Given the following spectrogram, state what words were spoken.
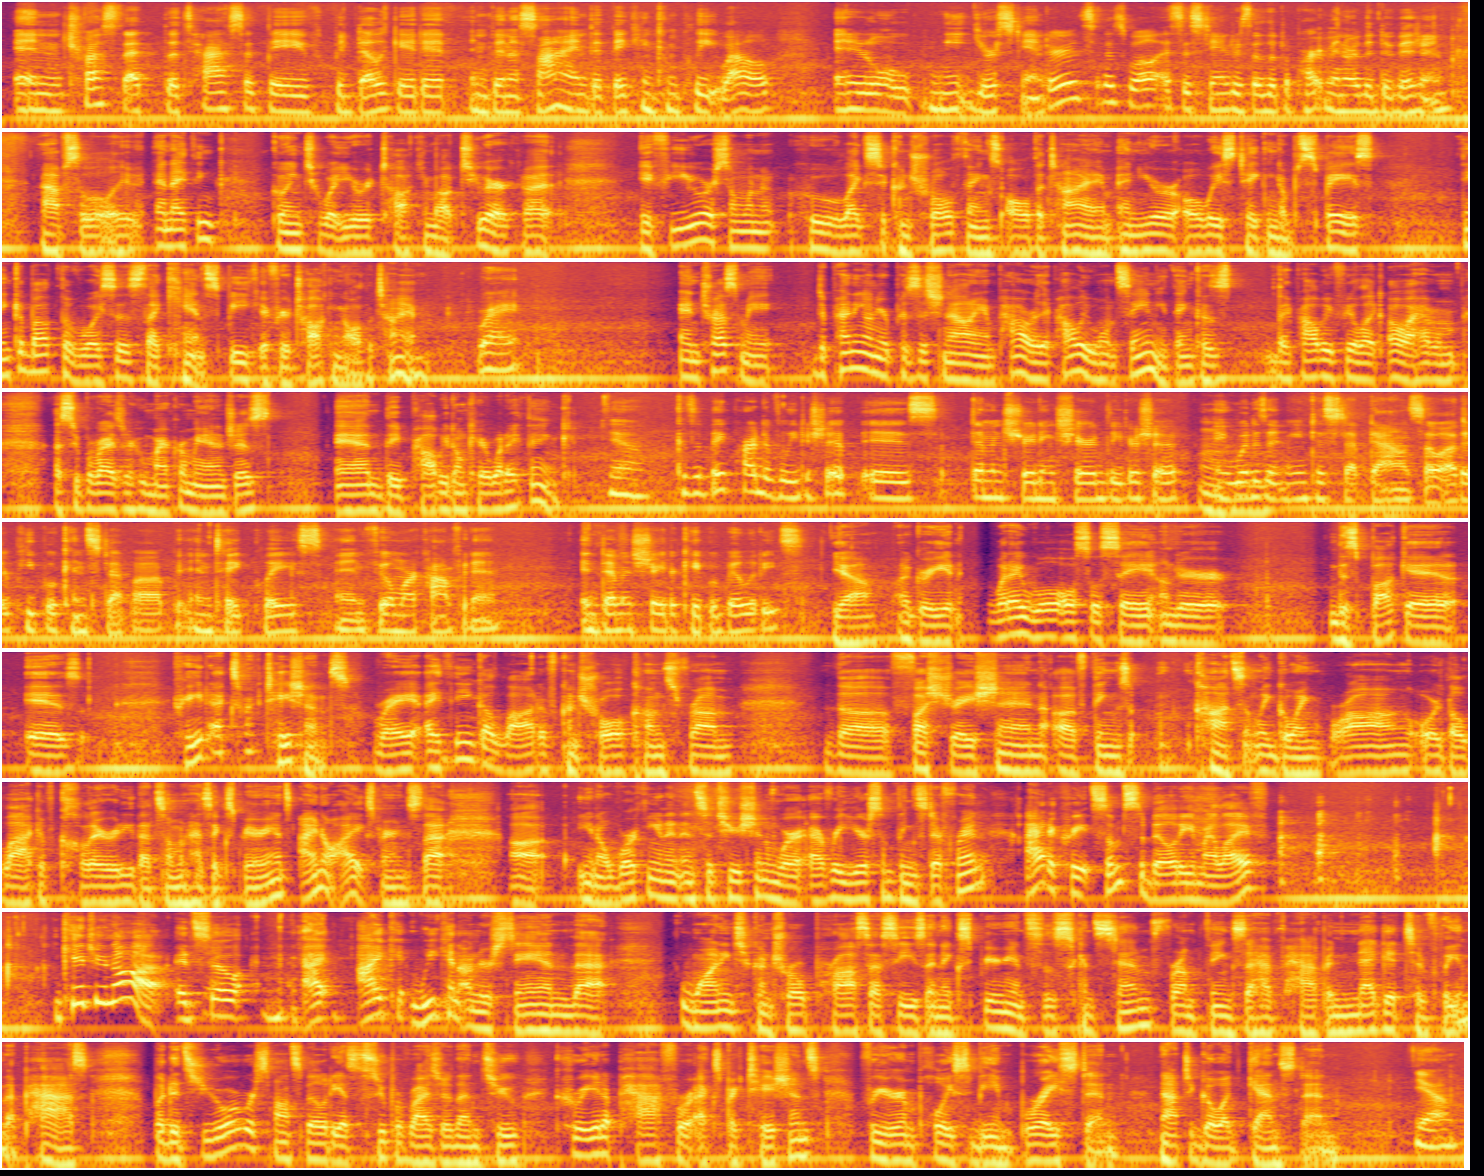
And trust that the tasks that they've been delegated and been assigned that they can complete well and it'll meet your standards as well as the standards of the department or the division. Absolutely. And I think going to what you were talking about too, Erica, if you are someone who likes to control things all the time and you're always taking up space, think about the voices that can't speak if you're talking all the time. Right. And trust me, depending on your positionality and power, they probably won't say anything because they probably feel like, oh, I have a, a, supervisor who micromanages, and they probably don't care what I think. Yeah, because a big part of leadership is demonstrating shared leadership. Mm-hmm. I mean, what does it mean to step down so other people can step up and take place and feel more confident and demonstrate their capabilities? Yeah, agreed. What I will also say under this bucket is create expectations, right? I think a lot of control comes from the frustration of things constantly going wrong or the lack of clarity that someone has experienced. I know I experienced that. Uh, you know, working in an institution where every year something's different, I had to create some stability in my life. Kid you not. And so I, I can, we can understand that wanting to control processes and experiences can stem from things that have happened negatively in the past, but it's your responsibility as a supervisor then to create a path for expectations for your employees to be embraced in, not to go against in. Yeah.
